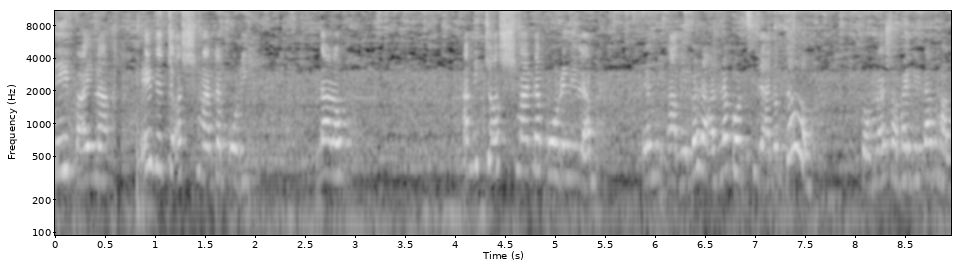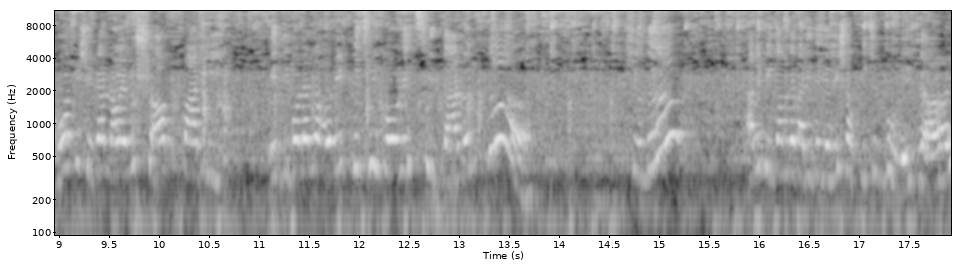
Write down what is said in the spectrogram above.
দেখতেই পাই না। এই যে চশমাটা পরি। দাঁড়ো আমি চশমাটা পরে নিলাম। আমি এবার রান্না করছি, জানো তো? তোমরা সবাই যেটা ভাবো আমি সেটা নয়, আমি সব পারি। এই জীবনে আমি অনেক কিছুই করেছি, জানো তো? শুধু আমি বিকমদের বাড়িতে গেলে সব কিছু ভুলে যাই।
